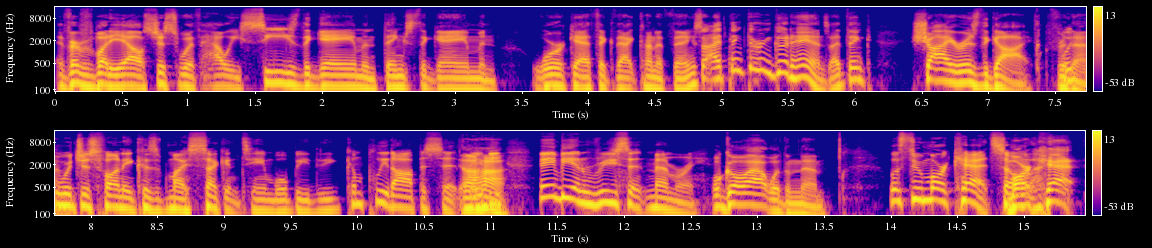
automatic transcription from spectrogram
of everybody else, just with how he sees the game and thinks the game and work ethic, that kind of thing. So I think they're in good hands. I think Scheyer is the guy for them. Which is funny because my second team will be the complete opposite. Uh-huh. Maybe, maybe in recent memory. we'll go out with them then. Let's do Marquette. So Marquette.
